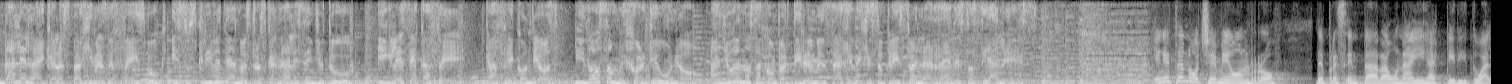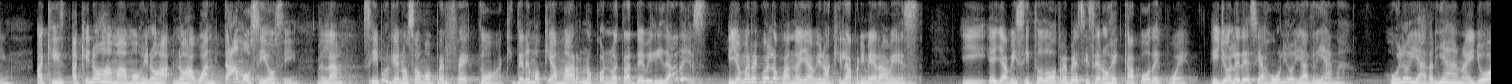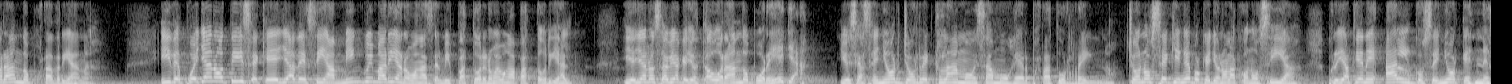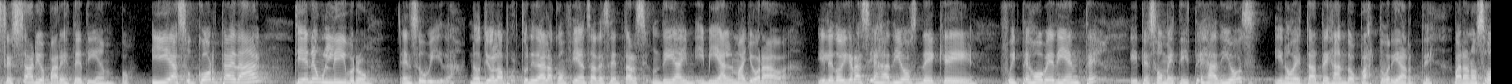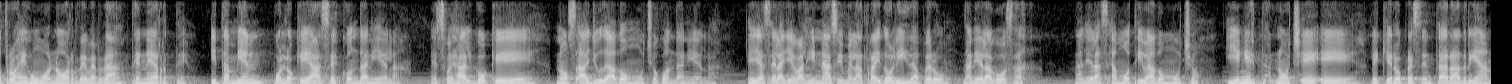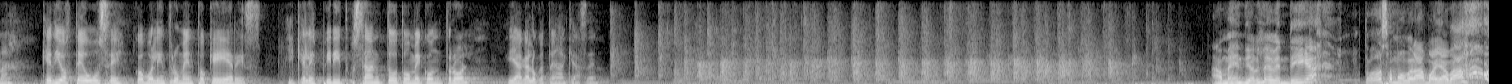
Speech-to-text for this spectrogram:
Dale like a las páginas de Facebook y suscríbete a nuestros canales en YouTube. Iglesia Café, Café con Dios y dos son mejor que uno. Ayúdanos a compartir el mensaje de Jesucristo en las redes sociales. En esta noche me honro de presentar a una hija espiritual. Aquí, aquí nos amamos y nos, nos aguantamos sí o sí, ¿verdad? Sí, porque no somos perfectos. Aquí tenemos que amarnos con nuestras debilidades. Y yo me recuerdo cuando ella vino aquí la primera vez y ella visitó dos o tres veces y se nos escapó después. Y yo le decía a Julio y Adriana, Julio y Adriana, y yo orando por Adriana. Y después ya nos dice que ella decía, Mingo y María no van a ser mis pastores, no me van a pastorear. Y ella no sabía que yo estaba orando por ella. Yo decía, Señor, yo reclamo esa mujer para tu reino. Yo no sé quién es porque yo no la conocía, pero ella tiene algo, Señor, que es necesario para este tiempo. Y a su corta edad tiene un libro en su vida. Nos dio la oportunidad y la confianza de sentarse un día y, y mi alma lloraba. Y le doy gracias a Dios de que fuiste obediente y te sometiste a Dios y nos estás dejando pastorearte. Para nosotros es un honor, de verdad, tenerte y también por lo que haces con Daniela. Eso es algo que nos ha ayudado mucho con Daniela. Ella se la lleva al gimnasio y me la trae dolida, pero Daniela goza. Daniela se ha motivado mucho. Y en esta noche eh, le quiero presentar a Adriana. Que Dios te use como el instrumento que eres y que el Espíritu Santo tome control y haga lo que tenga que hacer. Amén, Dios le bendiga. Todos somos bravos allá abajo.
